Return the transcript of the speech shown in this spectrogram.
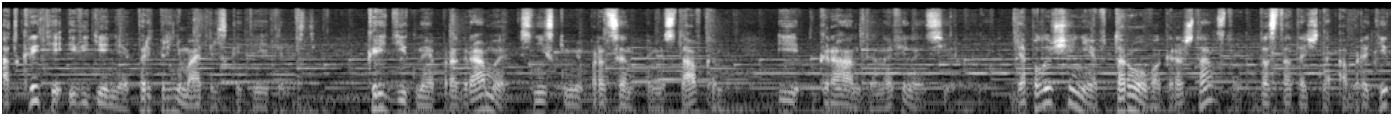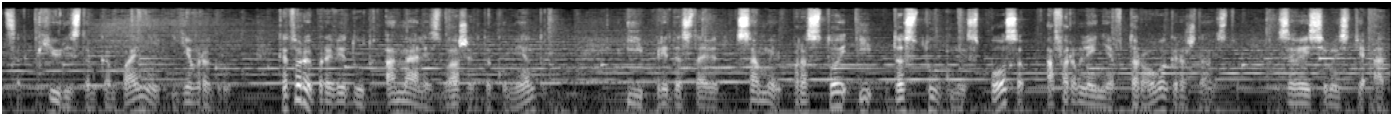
открытие и ведение предпринимательской деятельности, кредитные программы с низкими процентными ставками и гранты на финансирование. Для получения второго гражданства достаточно обратиться к юристам компании Еврогрупп, которые проведут анализ ваших документов и предоставят самый простой и доступный способ оформления второго гражданства в зависимости от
